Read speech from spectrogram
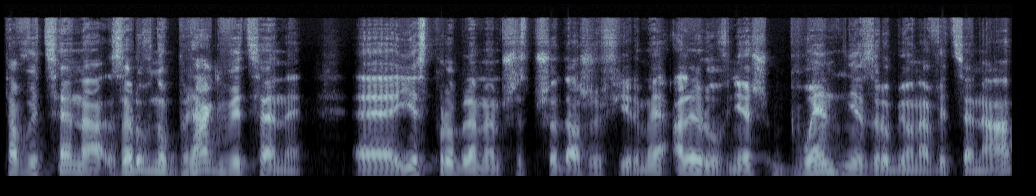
ta wycena, zarówno brak wyceny, e, jest problemem przy sprzedaży firmy, ale również błędnie zrobiona wycena,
